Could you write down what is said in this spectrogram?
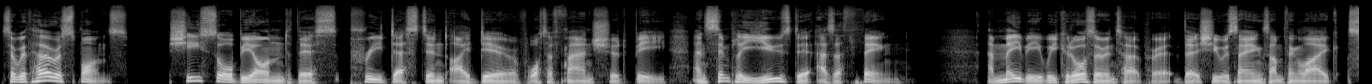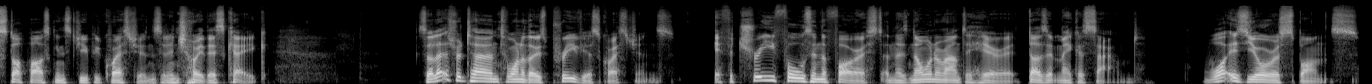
So, with her response, she saw beyond this predestined idea of what a fan should be and simply used it as a thing. And maybe we could also interpret that she was saying something like, stop asking stupid questions and enjoy this cake. So let's return to one of those previous questions. If a tree falls in the forest and there's no one around to hear it, does it make a sound? What is your response?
